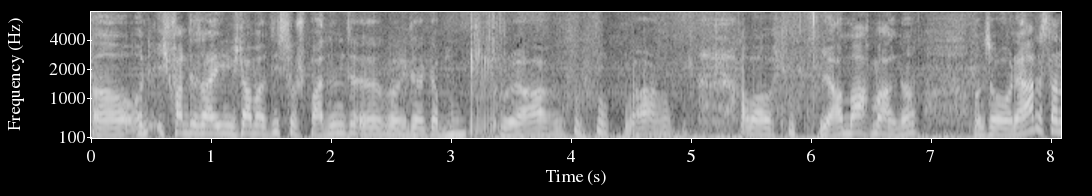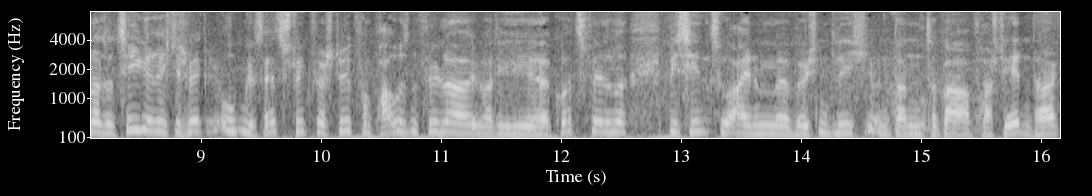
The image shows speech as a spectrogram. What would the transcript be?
Äh, und ich fand das eigentlich damals nicht so spannend, weil ich dachte, ja, ja, aber ja, mach mal. Ne? Und so. Und er hat es dann also zielgerichtet wirklich umgesetzt, Stück für Stück, vom Pausenfüller über die äh, Kurzfilme bis hin zu einem äh, wöchentlich und dann sogar fast jeden Tag.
